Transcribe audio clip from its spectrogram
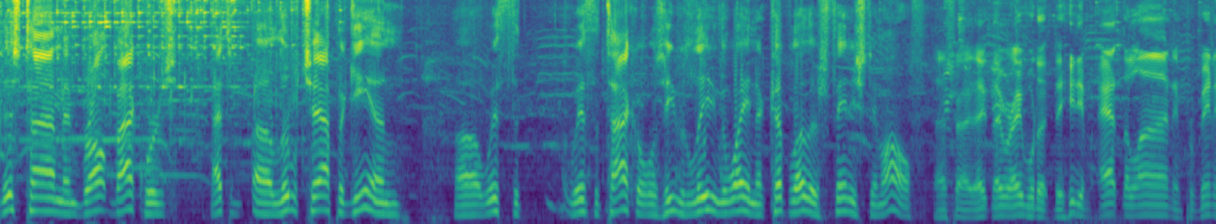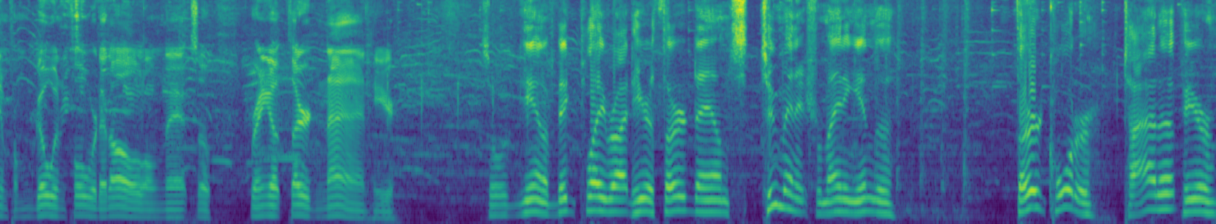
this time and brought backwards. That's a little chap again uh, with the with the tackles. He was leading the way, and a couple others finished him off. That's right. They, they were able to, to hit him at the line and prevent him from going forward at all on that. So bring up third and nine here. So again, a big play right here. Third down. Two minutes remaining in the third quarter. Tied up here.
